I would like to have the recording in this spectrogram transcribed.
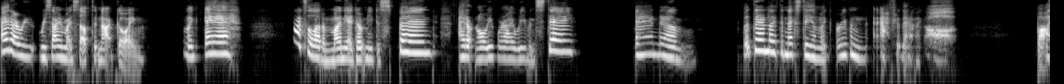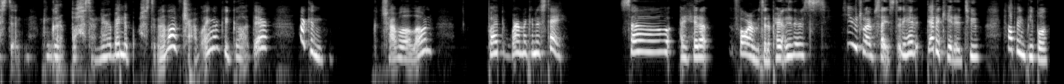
I had to re- resign myself to not going. I'm like, eh, that's a lot of money I don't need to spend. I don't know where I would even stay. And, um, but then like the next day, I'm like, or even after that, I'm like, oh, Boston. I can go to Boston. I've never been to Boston. I love traveling. I could go out there. I can travel alone. But where am I going to stay? So I hit up forums, and apparently there's huge websites dedicated to helping people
